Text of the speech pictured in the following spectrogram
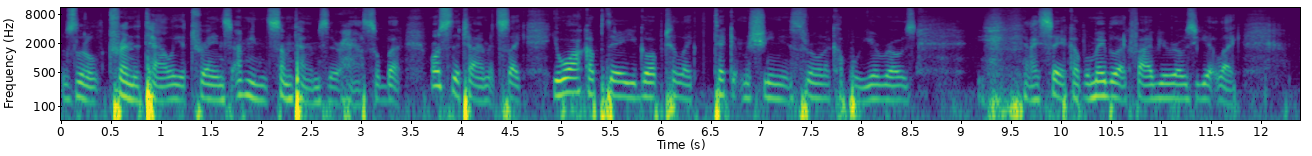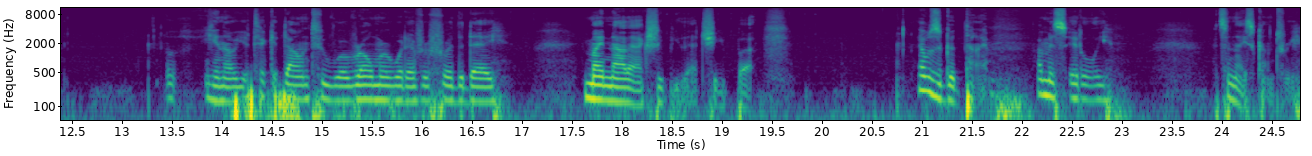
those little Trenitalia trains. I mean, sometimes they're a hassle, but most of the time it's like you walk up there, you go up to like the ticket machine, you throw in a couple euros. I say a couple, maybe like five euros. You get like, you know, your ticket down to uh, Rome or whatever for the day. It might not actually be that cheap, but that was a good time. I miss Italy. It's a nice country.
